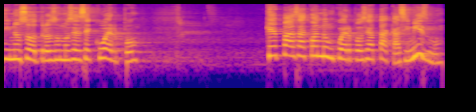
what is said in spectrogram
y nosotros somos ese cuerpo, ¿qué pasa cuando un cuerpo se ataca a sí mismo?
